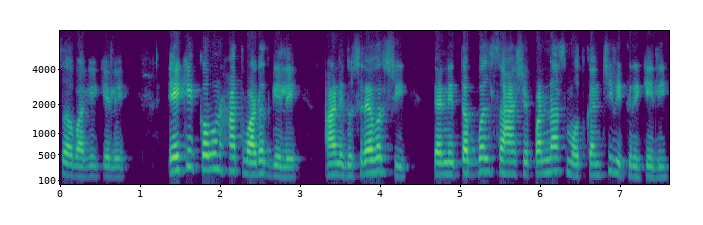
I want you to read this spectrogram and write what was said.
सहभागी केले. एक एक करून हात वाढत गेले आणि दुसऱ्या वर्षी त्यांनी तब्बल सहाशे पन्नास मोदकांची विक्री केली.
